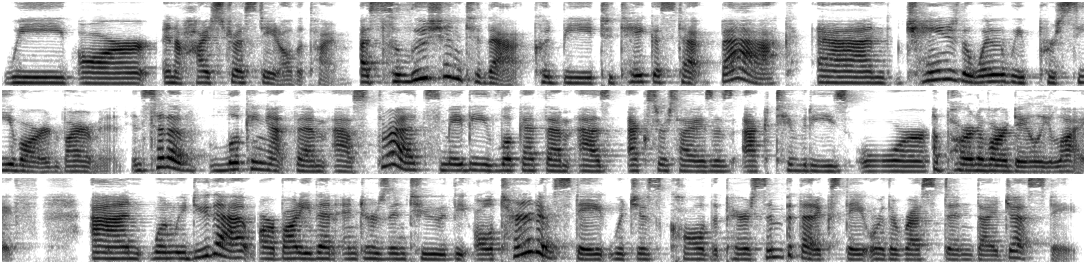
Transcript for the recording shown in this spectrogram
we are in a high stress state all the time. A solution to that could be to take a step back and change the way we perceive our environment. Instead of looking at them as threats, maybe look at them as exercises, activities, or a part of our daily life. And when we do that, our body then enters into the alternative state, which is called the parasympathetic state or the rest and digest state.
